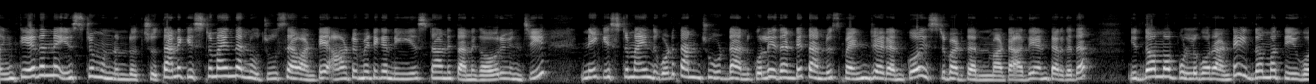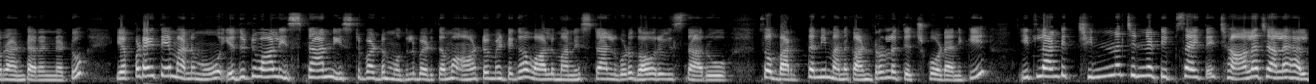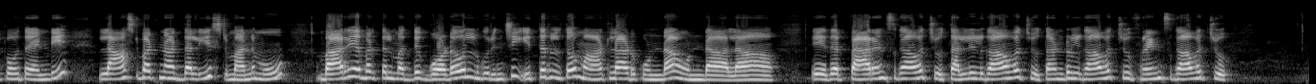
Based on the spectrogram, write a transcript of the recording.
ఇంకేదన్నా ఇష్టం ఉండొచ్చు తనకి ఇష్టమైందని నువ్వు చూసావంటే ఆటోమేటిక్గా నీ ఇష్టాన్ని తను గౌరవించి నీకు ఇష్టమైంది కూడా తను చూడడానికో లేదంటే తను స్పెండ్ చేయడానికో ఇష్టపడతారనమాట అదే అంటారు కదా ఇద్దమ్మ పుల్లగూర అంటే ఇద్దమ్మ తీగూర అంటారన్నట్టు. ఎప్పుడైతే మనము ఎదుటి వాళ్ళ ఇష్టాన్ని ఇష్టపడడం మొదలు పెడతామో ఆటోమేటిక్గా వాళ్ళు మన ఇష్టాలను కూడా గౌరవిస్తారు. సో భర్తని మన కంట్రోల్లో తెచ్చుకోవడానికి ఇట్లాంటి చిన్న చిన్న టిప్స్ అయితే చాలా చాలా హెల్ప్ అవుతాయండి. Last but not the least మనము భార్యాభర్తల మధ్య గొడవల గురించి ఇతరులతో మాట్లాడకుండా ఉండాలా? ఏదో పేరెంట్స్ కావచ్చు తల్లులు కావచ్చు తండ్రులు కావచ్చు ఫ్రెండ్స్ కావచ్చు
